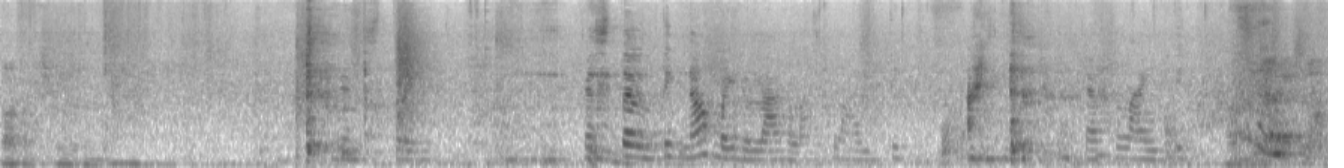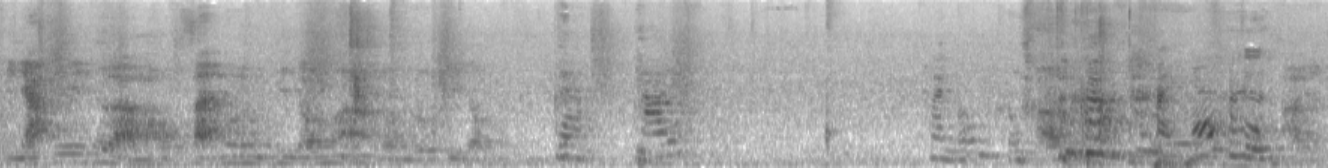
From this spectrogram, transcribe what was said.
to là chưa យើងស្ទើតែស្ទើបន្តិចណោះ3ដុល្លារកន្លះថ្លៃបន្តិចចាថ្លៃបន្តិច bị nhắc như là mà hộp sạch luôn phi đống mà đồng đồ phi đống ចា 哎，猛虎！哎，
